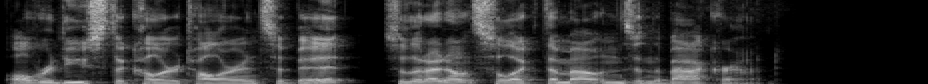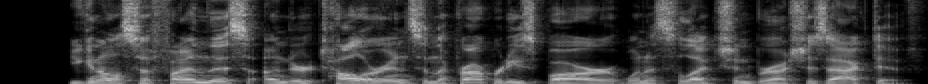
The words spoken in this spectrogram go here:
I'll reduce the color tolerance a bit so that I don't select the mountains in the background. You can also find this under Tolerance in the Properties bar when a selection brush is active.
